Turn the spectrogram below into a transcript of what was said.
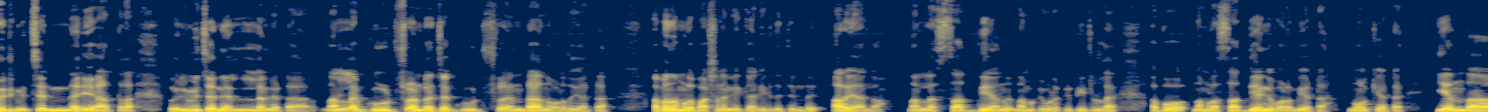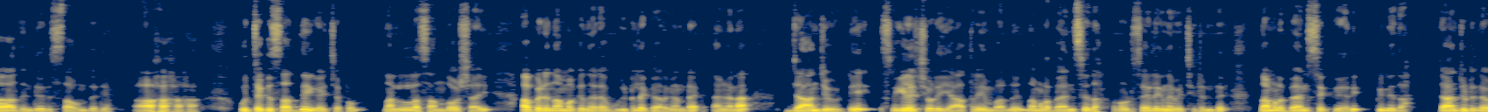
ഒരുമിച്ച് തന്നെ യാത്ര ഒരുമിച്ച് തന്നെ എല്ലാം കേട്ടാ. നല്ല ഗുഡ് ഫ്രണ്ട് വെച്ചാൽ ഗുഡ് ഫ്രണ്ടാന്നുള്ളത് കേട്ടാ. അപ്പോൾ നമ്മൾ ഭക്ഷണം കഴിക്കാൻ ഇരുന്നിട്ടുണ്ട്. അറിയാമല്ലോ നല്ല സദ്യയാണ് നമുക്കിവിടെ കിട്ടിയിട്ടുള്ളത്. അപ്പോൾ നമ്മളെ സദ്യ അങ്ങ് വിളമ്പിയട്ടെ. നോക്കിയട്ടെ എന്താ അതിന്റെ ഒരു സൗന്ദര്യം? ആഹാഹാ ഉച്ചയ്ക്ക് സദ്യ കഴിച്ചപ്പം നല്ല സന്തോഷമായി അപ്പം നമുക്ക് നേരെ വീട്ടിലേക്ക് ഇറങ്ങണ്ടേ. അങ്ങനെ ജാഞ്ചു കിട്ടി ശ്രീലക്ഷ്മിയോട് യാത്രയും പറഞ്ഞ് നമ്മളെ ബൻസ് ഇതാ റോഡ് സൈഡിൽ ഇങ്ങനെ വെച്ചിട്ടുണ്ട്. നമ്മൾ ബൻസ് കയറി പിന്നെ ഇതാ ജാഞ്ചുട്ടിന്റെ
